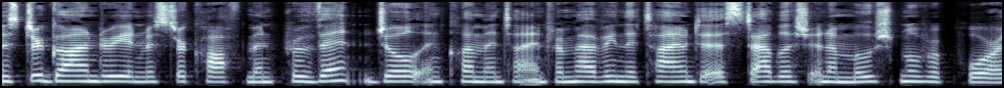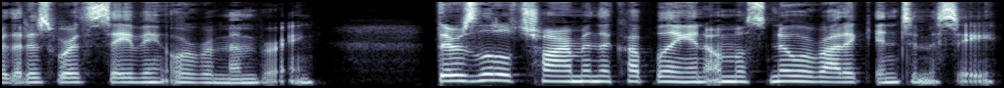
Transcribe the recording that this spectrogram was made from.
Mr. Gondry and Mr. Kaufman prevent Joel and Clementine from having the time to establish an emotional rapport that is worth saving or remembering. There's little charm in the coupling and almost no erotic intimacy,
